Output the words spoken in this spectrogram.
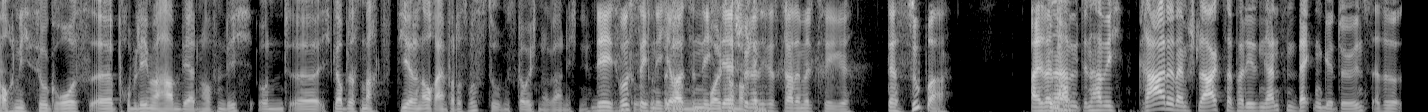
auch nicht so groß äh, Probleme haben werden, hoffentlich. Und äh, ich glaube, das macht es dir dann auch einfach. Das wusstest du, das glaube ich noch gar nicht. Ne? Nee, das wusste ich nicht, aber es ist nicht sehr schön, dass ich das gerade mitkriege. Das ist super. Also genau. dann habe ich, hab ich gerade beim Schlagzeug bei diesen ganzen Becken gedönst, also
